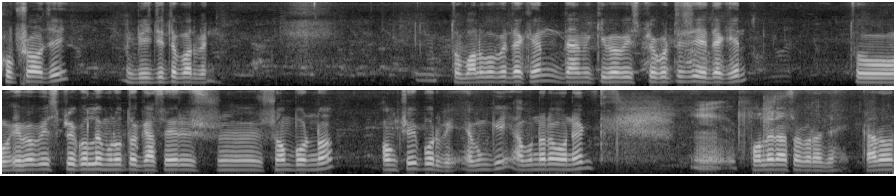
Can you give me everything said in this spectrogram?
খুব সহজেই বীজ দিতে পারবেন। তো ভালোভাবে দেখেন যে আমি কীভাবে স্প্রে করতেছি এ দেখেন। তো এভাবে স্প্রে করলে মূলত গাছের সম্পূর্ণ অংশই পড়বে এবং কি আপনারা অনেক ফলের আশা করা যায়। কারণ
